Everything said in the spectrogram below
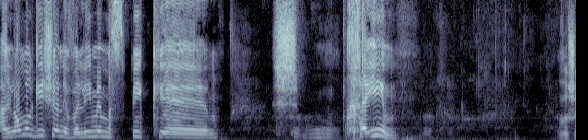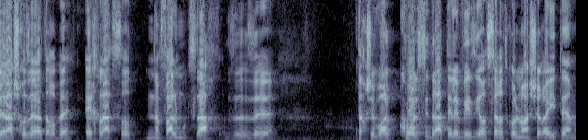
אני לא מרגיש שהנבלים הם מספיק אה, ש, חיים. זו שאלה שחוזרת הרבה, איך לעשות נבל מוצלח, זה, זה... תחשבו על כל סדרת טלוויזיה או סרט קולנוע שראיתם,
